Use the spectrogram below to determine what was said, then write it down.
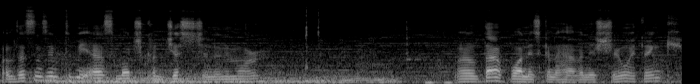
Well, doesn't seem to be as much congestion anymore. Well, that one is gonna have an issue, I think.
